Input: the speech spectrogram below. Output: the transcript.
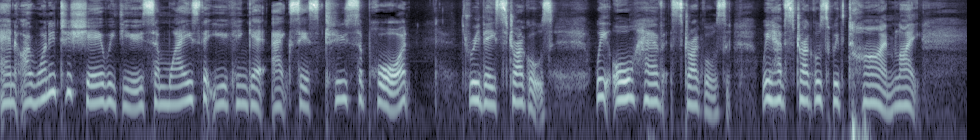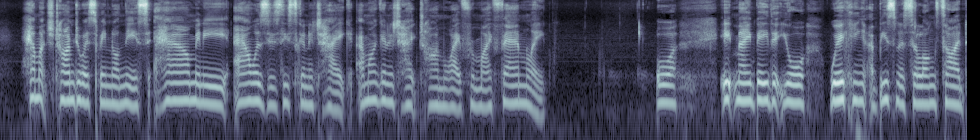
And I wanted to share with you some ways that you can get access to support through these struggles. We all have struggles. We have struggles with time, like how much time do I spend on this? How many hours is this going to take? Am I going to take time away from my family? Or it may be that you're working a business alongside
